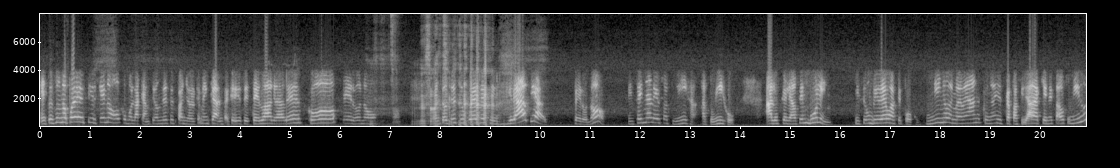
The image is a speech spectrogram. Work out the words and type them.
Entonces uno puede decir que no, como la canción de ese español que me encanta, que dice, te lo agradezco, pero no. Entonces tú puedes decir, gracias, pero no. Enséñale eso a tu hija, a tu hijo, a los que le hacen bullying. Hice un video hace poco. Un niño de nueve años con una discapacidad aquí en Estados Unidos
